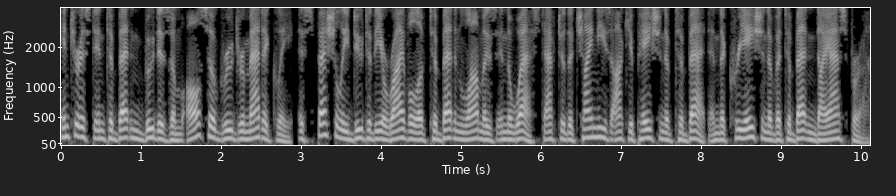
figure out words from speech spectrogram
interest in Tibetan Buddhism also grew dramatically, especially due to the arrival of Tibetan lamas in the West after the Chinese occupation of Tibet and the creation of a Tibetan diaspora.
